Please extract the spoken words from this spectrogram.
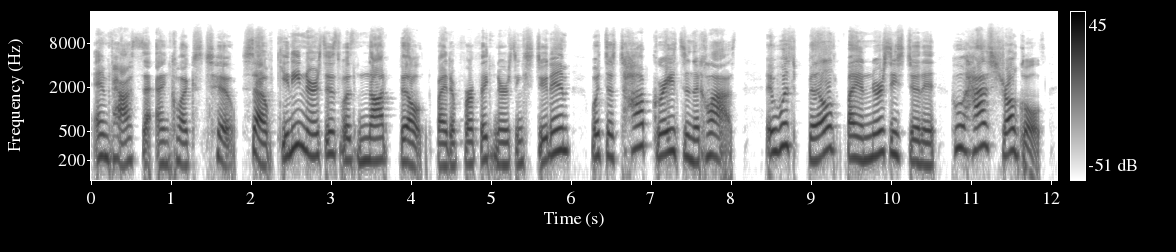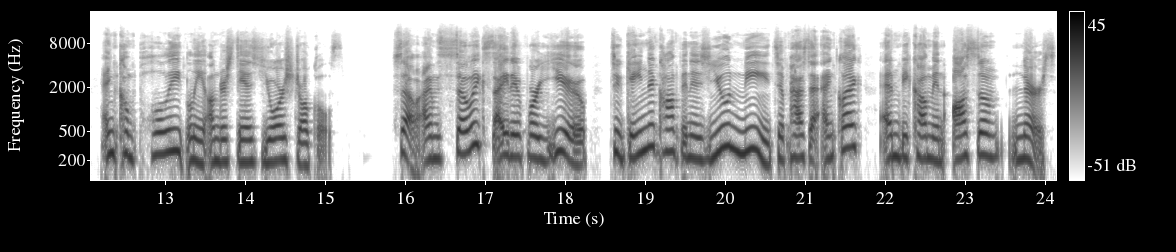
and pass the NCLEX too. So, QD Nurses was not built by the perfect nursing student with the top grades in the class. It was built by a nursing student who has struggles and completely understands your struggles. So I'm so excited for you to gain the confidence you need to pass the NCLEX and become an awesome nurse.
